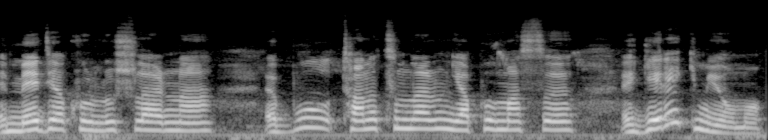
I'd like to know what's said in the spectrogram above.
e, medya kuruluşlarına e, bu tanıtımların yapılması gerekmiyor mu?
